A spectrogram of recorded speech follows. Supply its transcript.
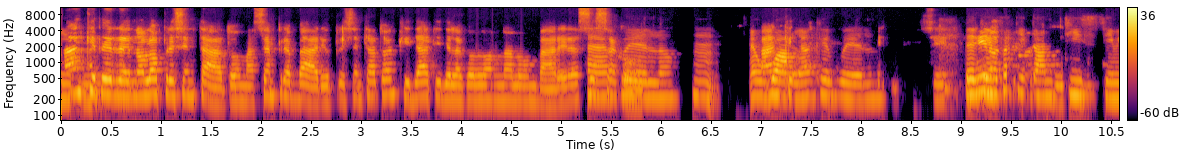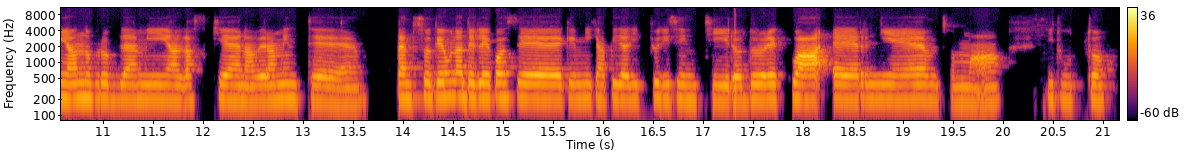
Anche per, non l'ho presentato, ma sempre a Bari, ho presentato anche i dati della colonna lombare, la stessa eh, cosa. Mm, è uguale anche, anche quello. Sì. Perché Meno infatti tantissimi hanno problemi alla schiena, veramente penso che è una delle cose che mi capita di più di sentire, ho dolore qua, ernie, insomma, di tutto.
